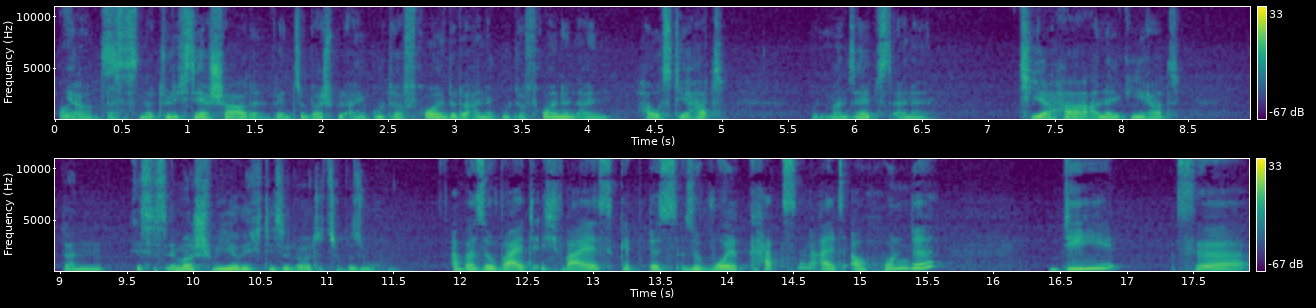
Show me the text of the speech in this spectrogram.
Und ja, das ist natürlich sehr schade, wenn zum Beispiel ein guter Freund oder eine gute Freundin ein Haustier hat und man selbst eine Tierhaarallergie hat, dann ist es immer schwierig, diese Leute zu besuchen. Aber soweit ich weiß, gibt es sowohl Katzen als auch Hunde, die für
